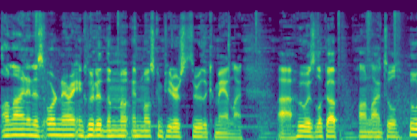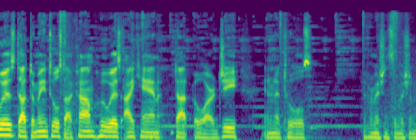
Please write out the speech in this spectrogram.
Online and is ordinary included mo in most computers through the command line. Uh, Whois lookup online tools, whois.domaintools.com, whois.icann.org, internet tools, information submission,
